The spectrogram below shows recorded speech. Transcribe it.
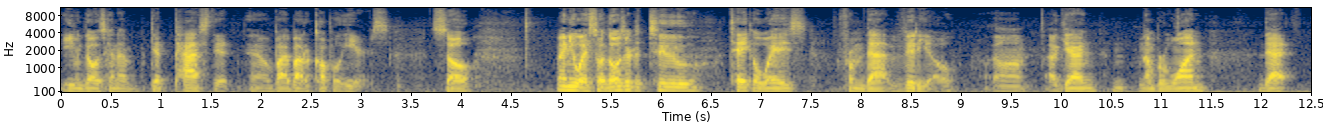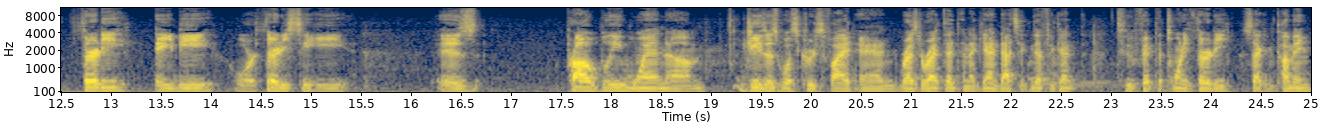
even though it's going to get past it you know, by about a couple of years. So, anyway, so those are the two takeaways from that video. Um, again, number one, that 30 AD or 30 CE is probably when um, Jesus was crucified and resurrected. And again, that's significant to fit the 2030 second coming,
